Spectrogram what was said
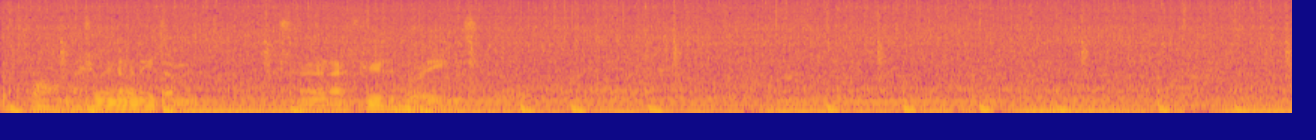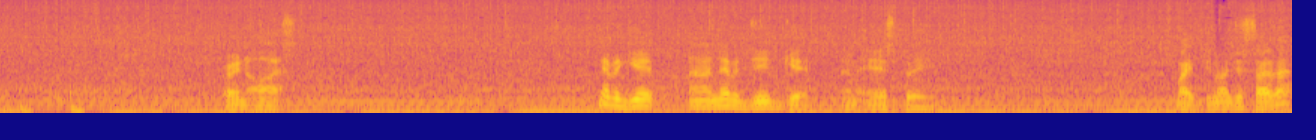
the farm. Actually, we're going to need to turn a few degrees. Very nice. Never get, uh, never did get an airspeed. Wait, didn't I just say that?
